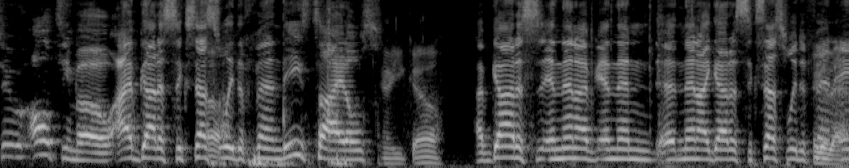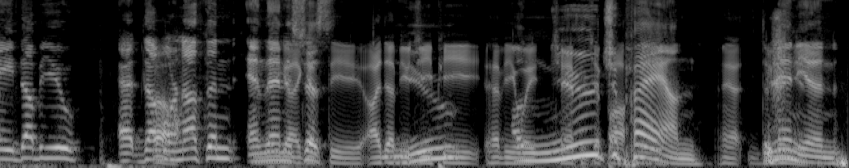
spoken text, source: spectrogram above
to Ultimo. I've got to successfully defend these titles. There you go. I've got to, and then I've, and then, and then I got to successfully defend AEW at Double Oh. or Nothing, and, then, you it's just the IWGP a Heavyweight New Championship. Japan Dominion.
